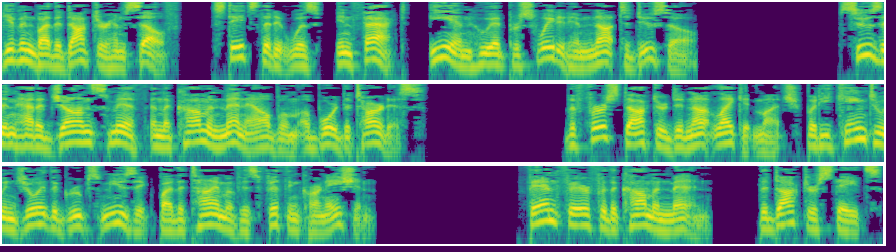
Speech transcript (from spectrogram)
given by the doctor himself, states that it was, in fact, Ian who had persuaded him not to do so. Susan had a John Smith and the Common Men album aboard the TARDIS. The first Doctor did not like it much, but he came to enjoy the group's music by the time of his fifth incarnation. Fanfare for the Common Men, the Doctor states,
